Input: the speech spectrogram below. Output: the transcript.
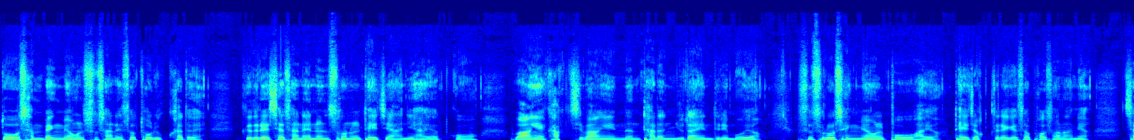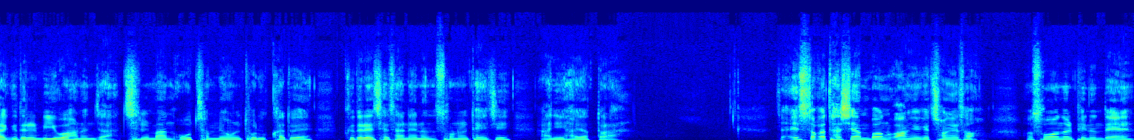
또 300명을 수산에서 도륙하되 그들의 재산에는 손을 대지 아니하였고 왕의 각 지방에 있는 다른 유다인들이 모여 스스로 생명을 보호하여 대적들에게서 벗어나며 자기들을 미워하는 자 7만 5천 명을 도륙하되 그들의 재산에는 손을 대지 아니하였더라. 자, 에스더가 다시 한번 왕에게 청해서 소원을 비는데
